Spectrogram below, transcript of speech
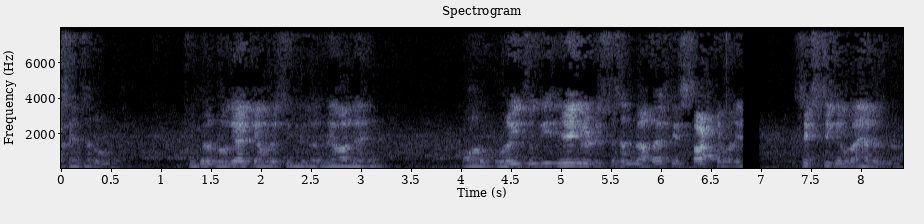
सेंशन हो गया। स्वीकृत हो गया, कैमरे शीघ्र लगने वाले हैं। और उरई चूँकि ए ग्रेड स्टेशन में आता है, इसके साठ कैमरे सिक्सटी कैमरा यहाँ लगना है।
